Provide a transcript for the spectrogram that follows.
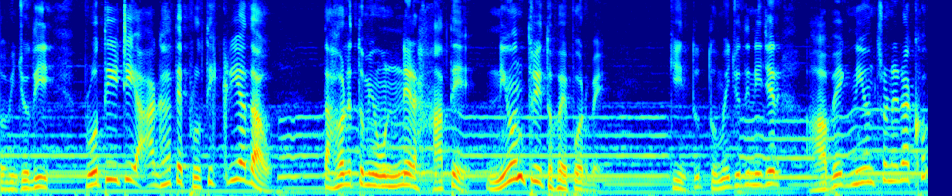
তুমি যদি প্রতিটি আঘাতে প্রতিক্রিয়া দাও, তাহলে তুমি অন্যের হাতে নিয়ন্ত্রিত হয়ে পড়বে। কিন্তু তুমি যদি নিজের আবেগ নিয়ন্ত্রণে রাখো,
